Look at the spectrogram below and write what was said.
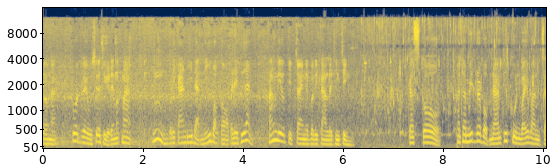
แล้วนะ รวดเร็วเชื่อถือได้มากๆ อืมบริการดีแบบนี้บอกต่อไปเลยเพื่อน ครั้งเดียวติดใจในบริการเลยจริง กัสโกพันธมิตรระบบน้ำที่คุณไว้วางใจ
